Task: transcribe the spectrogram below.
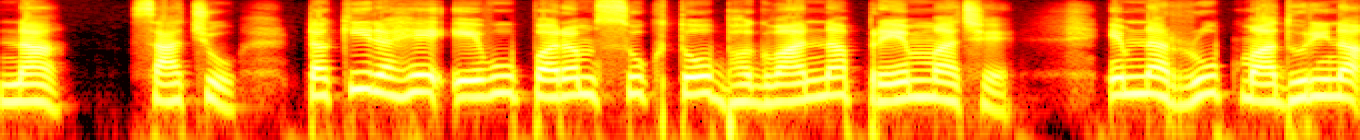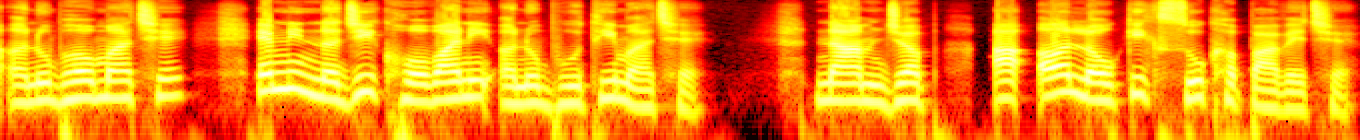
ના. સાચું, ટકી રહે એવું પરમ સુખ તો ભગવાનના પ્રેમમાં છે. એમના રૂપ માધુરીના અનુભવમાં છે, એમની નજીક હોવાની અનુભૂતિમાં છે. નામ જપ આ અલૌકિક સુખ અપાવે છે.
